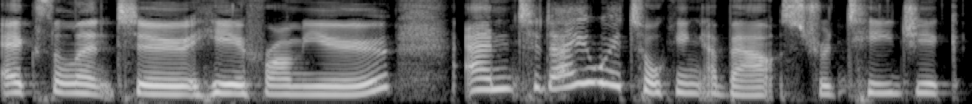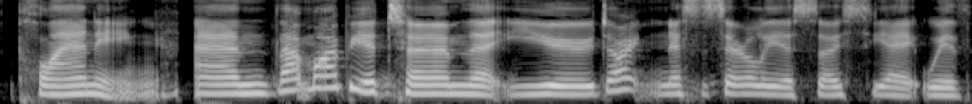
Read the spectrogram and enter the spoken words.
Excellent to hear from you. And today we're talking about strategic planning. And that might be a term that you don't necessarily associate with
